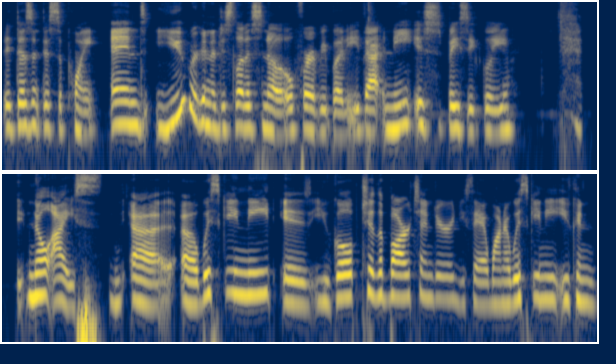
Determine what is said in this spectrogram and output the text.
it doesn't disappoint. And you were going to just let us know for everybody that neat is basically, no ice. Uh, uh, whiskey neat is you go up to the bartender, and you say, I want a whiskey neat. You can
